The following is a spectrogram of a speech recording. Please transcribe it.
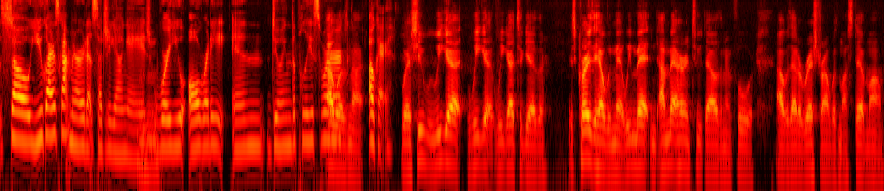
so you guys got married at such a young age. Were you already in doing the police work? Mm-hmm. I was not. Okay. Where she, we got, we got, we got together. It's crazy how we met. We met. I met her in 2004. I was at a restaurant with my stepmom,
